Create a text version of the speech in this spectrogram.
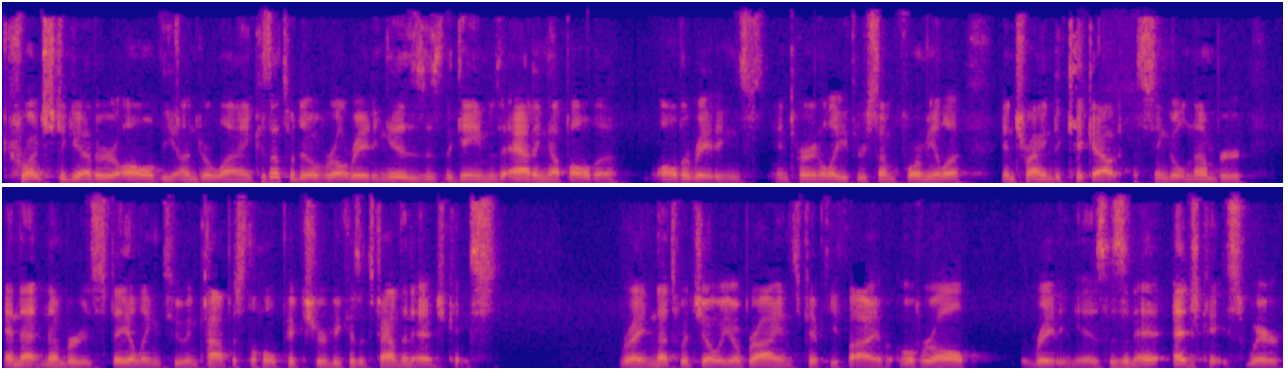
crunch together all of the underlying, because that's what the overall rating is. Is the game is adding up all the all the ratings internally through some formula and trying to kick out a single number, and that number is failing to encompass the whole picture because it's found an edge case, right? And that's what Joey O'Brien's 55 overall rating is, is an edge case where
